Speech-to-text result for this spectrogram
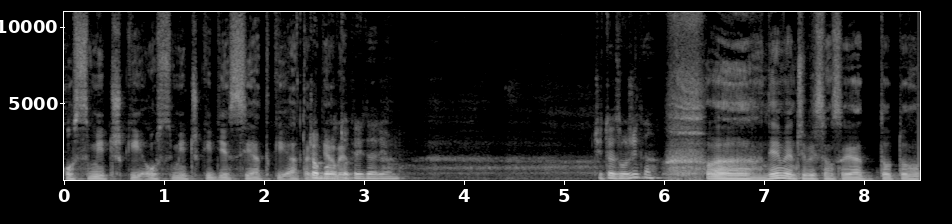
osmičky, osmičky, desiatky a tak Čo ďalej. bolo to kritérium? Či to je zložité? Uh, neviem, či by som sa ja do toho...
